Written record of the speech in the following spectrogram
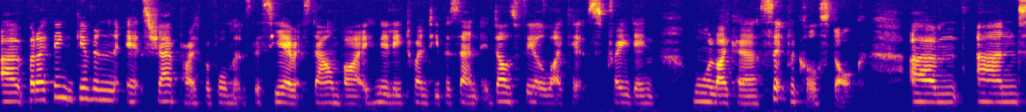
Uh, but I think, given its share price performance this year, it's down by nearly twenty percent. It does feel like it's trading more like a cyclical stock. Um, and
